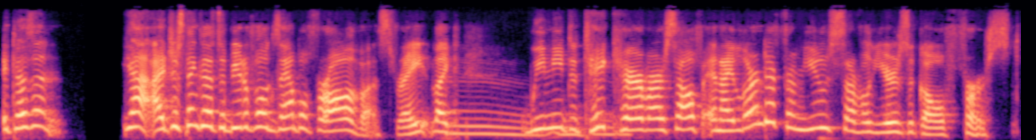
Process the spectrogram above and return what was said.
it doesn't, yeah, I just think that's a beautiful example for all of us, right? Like mm-hmm. we need to take mm-hmm. care of ourselves. And I learned it from you several years ago first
